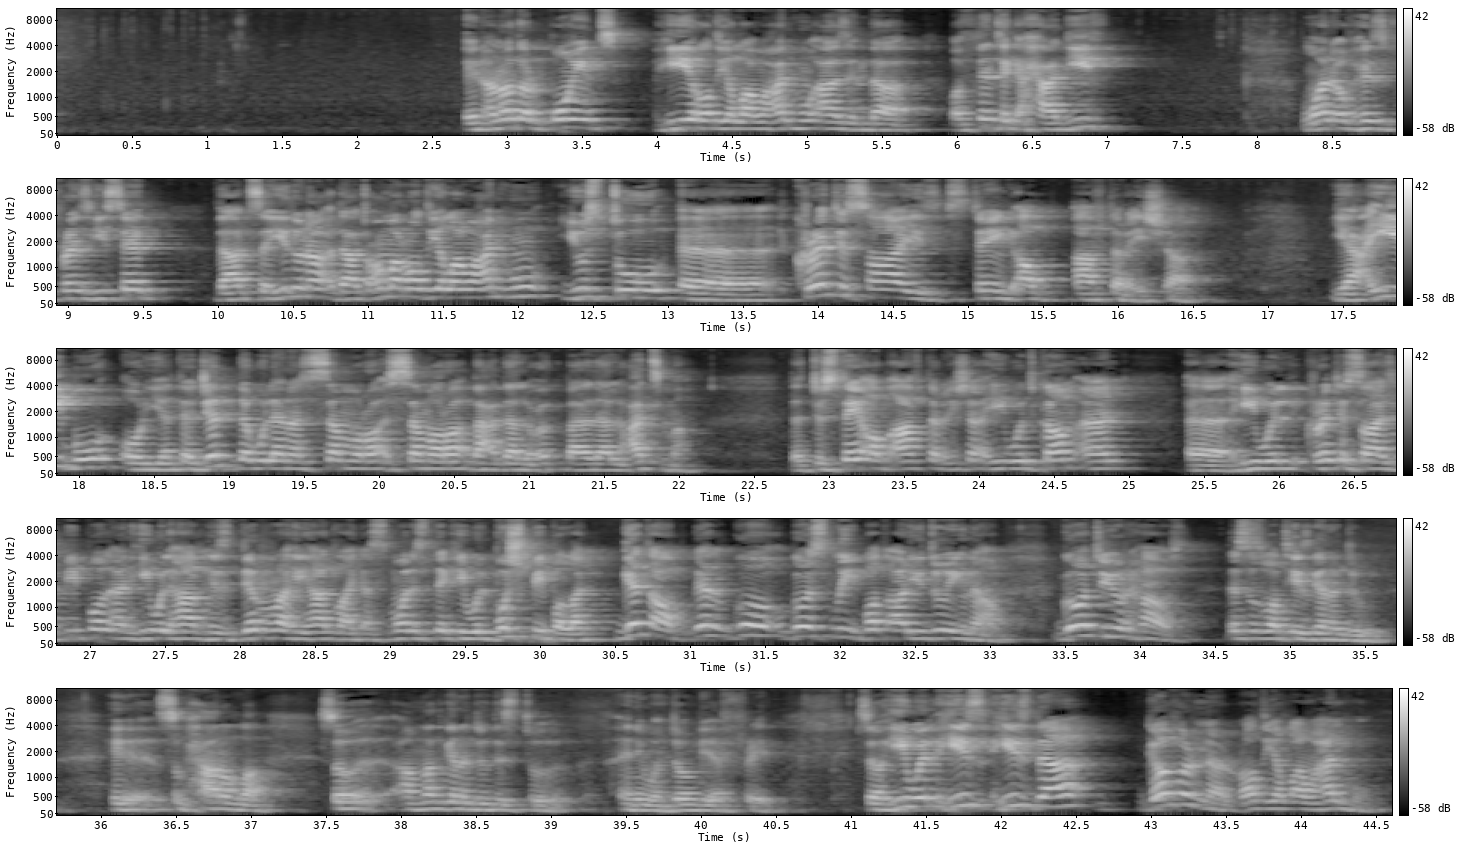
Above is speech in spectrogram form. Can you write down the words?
in another point, he radiallahu anhu, as in the authentic hadith, one of his friends, he said that Sayyiduna, that Umar radiallahu anhu used to uh, criticize staying up after Isha. يعيب or يتجدب لنا السمرة السمرة بعد بعد العتمة. that to stay up after Isha, he would come and uh, he will criticize people and he will have his dirra, he had like a small stick, he will push people like, get up, get, go, go sleep, what are you doing now? Go to your house. This is what he's gonna do. He, Subhanallah. So I'm not gonna do this to anyone, don't be afraid. So he will, he's, he's the governor, radiallahu anhu.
